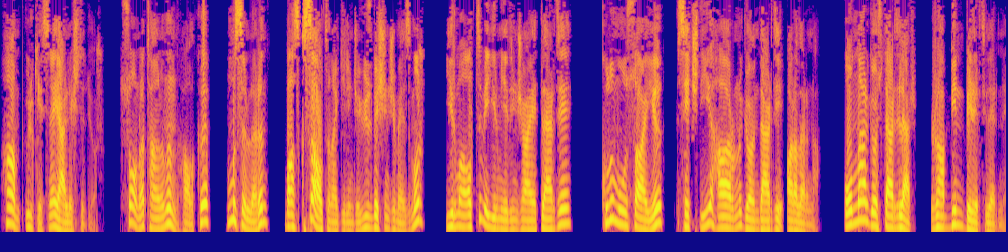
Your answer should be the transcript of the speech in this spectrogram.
Ham ülkesine yerleşti diyor. Sonra Tanrı'nın halkı Mısırların baskısı altına girince 105. mezmur 26 ve 27. ayetlerde kulu Musa'yı seçtiği Harun'u gönderdi aralarına. Onlar gösterdiler Rabbin belirtilerini.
